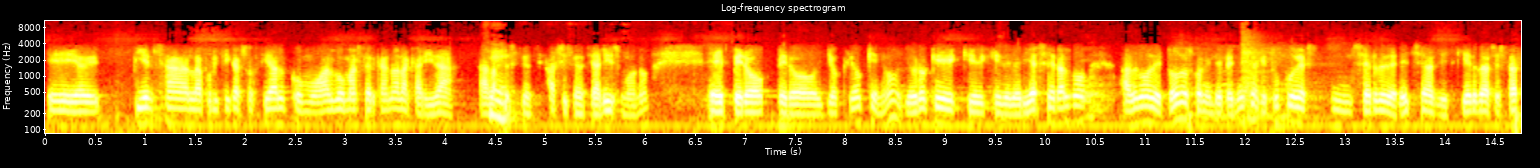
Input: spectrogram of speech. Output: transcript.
eh, piensa la política social como algo más cercano a la caridad, al Sí. asisten- asistencialismo, ¿no? Eh, pero, pero yo creo que no, yo creo que, que, debería ser algo, algo de todos, con independencia, que tú puedes mm, ser de derechas, de izquierdas, estar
